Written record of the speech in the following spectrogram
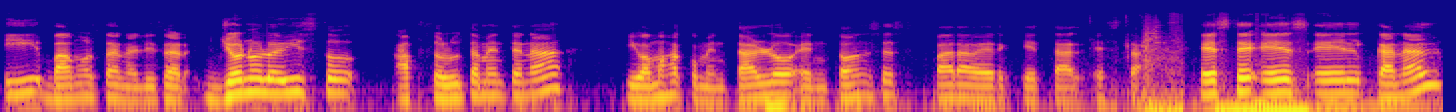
y vamos a analizar. Yo no lo he visto absolutamente nada y vamos a comentarlo entonces para ver qué tal está. Este es el canal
